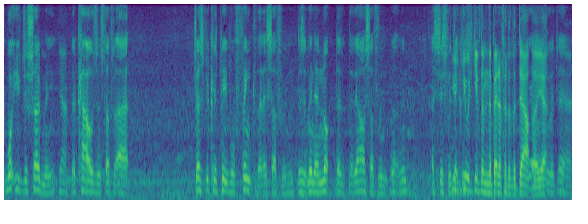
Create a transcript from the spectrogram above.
what you just showed me, Yeah. the cows and stuff like that. Just because people think that they're suffering doesn't mean they're not. That they are suffering. You know what I mean? That's just ridiculous. you would give them the benefit of the doubt, Yeah, though, yeah? would, yeah.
